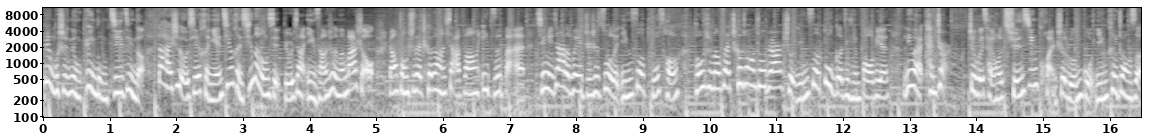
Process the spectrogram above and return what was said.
并不是那种运动激进的，但还是有一些很年轻、很新的东西，比如像隐藏式的门把手，然后同时在车辆的下方翼子板、行李架的位置是做了银色涂层，同时呢在车窗的周边是有银色镀铬进行包边。另外看这儿，这回采用了全新款式轮毂，银黑撞色。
